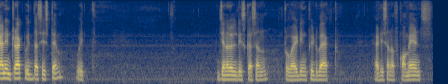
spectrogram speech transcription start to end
can interact with the system with general discussion, providing feedback, addition of comments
